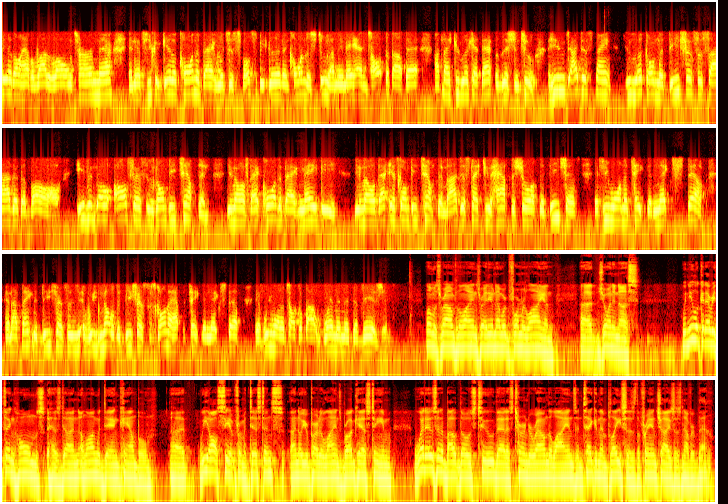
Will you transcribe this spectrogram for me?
still don't have a lot of long term there. And if you could get a cornerback, which is supposed to be good in corners too, I mean they hadn't talked about that. I think you look at that position too. Huge. I just think you look on the defensive side of the ball, even though offense is going to be tempting, you know, if that quarterback may be, you know, that is going to be tempting. But I just think you have to show up the defense if you want to take the next step. And I think the defense is, we know the defense is going to have to take the next step if we want to talk about winning the division. Lomas Brown from the Lions Radio Network, former Lion, uh, joining us. When you look at everything Holmes has done, along with Dan Campbell, uh, we all see it from a distance. I know you're part of the Lions broadcast team. What is it about those two that has turned around the Lions and taken them places the franchise has never been?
